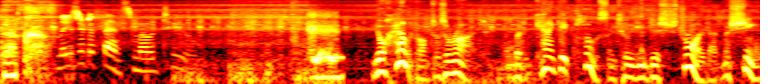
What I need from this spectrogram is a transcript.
Так, Laser defense mode 2. Your helicopter's arrived, but it can't get close until you destroy that machine.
